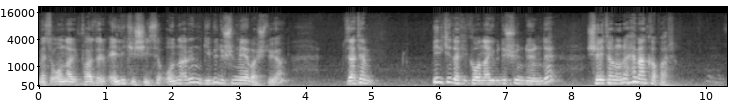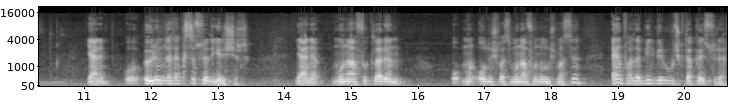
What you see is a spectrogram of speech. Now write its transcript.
mesela onlar fazla 50 kişi ise onların gibi düşünmeye başlıyor. Zaten bir iki dakika onlar gibi düşündüğünde şeytan onu hemen kapar. Yani o ölüm zaten kısa sürede gelişir. Yani münafıkların oluşması, münafığın oluşması en fazla bir, bir buçuk dakikayı sürer.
